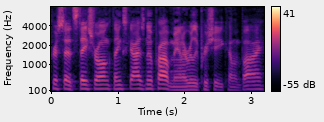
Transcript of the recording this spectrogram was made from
Chris said, "Stay strong." Thanks, guys. No problem, man. I really appreciate you coming by.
